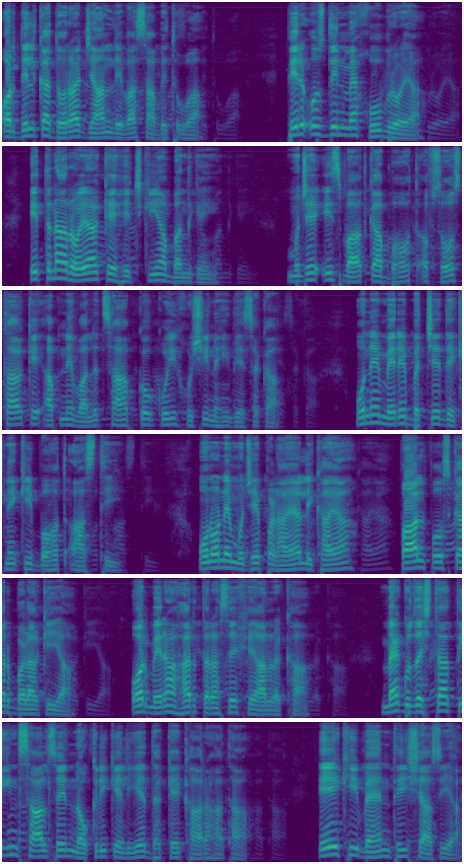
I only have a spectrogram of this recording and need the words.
और दिल का दौरा जानलेवा साबित हुआ। फिर उस दिन मैं खूब रोया। इतना रोया कि हिचकियाँ बंद गईं। मुझे इस बात का बहुत अफसोस था कि अपने वालिद साहब को कोई खुशी नहीं दे सका। उन्हें मेरे बच्चे देखने की बहुत आस थी। उन्होंने मुझे पढ़ाया लिखाया, पाल पोस कर बड़ा किया और मेरा हर तरह से ख्याल रखा। मैं गुजश्ता तीन साल से नौकरी के लिए धक्के खा रहा था। एक ही बहन थी शासिया,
